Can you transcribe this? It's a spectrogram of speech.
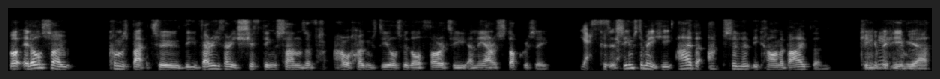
but it also comes back to the very, very shifting sands of how Holmes deals with authority and the aristocracy yes because it seems to me he either absolutely can't abide them, King Mhm. of Bohemia,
